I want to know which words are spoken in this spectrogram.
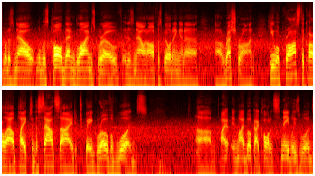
what is now what was called then Glimes Grove. It is now an office building and a, a restaurant. He will cross the Carlisle Pike to the south side to a grove of woods. Um, I, in my book, I called it Snavely's Woods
